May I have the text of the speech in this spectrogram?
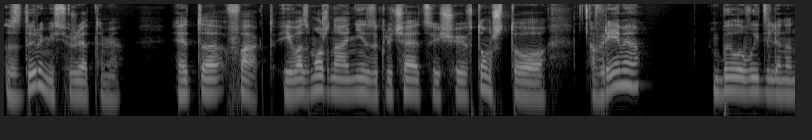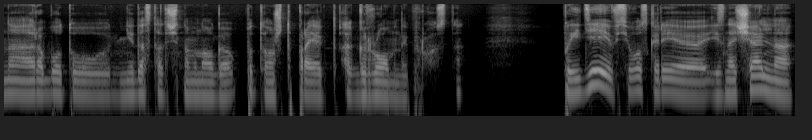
с дырами сюжетными. Это факт. И, возможно, они заключаются еще и в том, что время было выделено на работу недостаточно много, потому что проект огромный просто. По идее, всего скорее изначально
